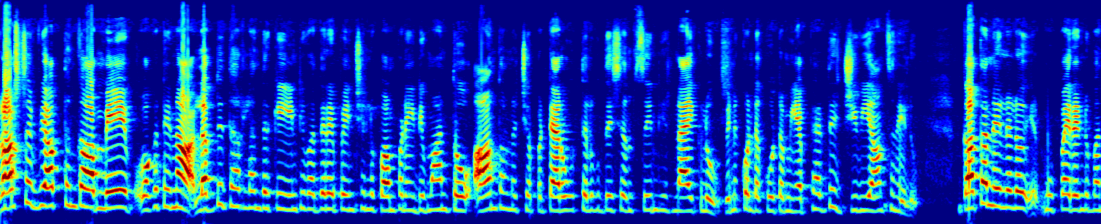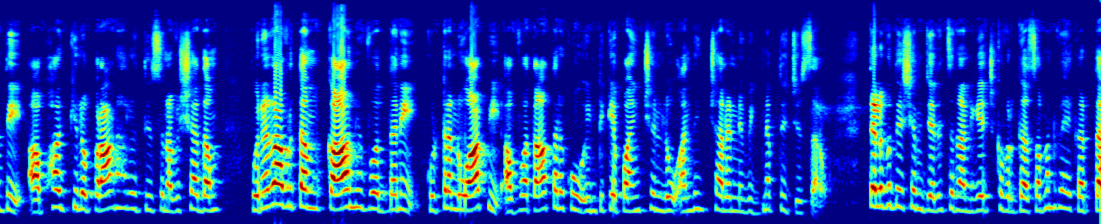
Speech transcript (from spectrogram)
రాష్ట్ర వ్యాప్తంగా మే ఒకటిన లబ్ధిదారులందరికీ ఇంటి వద్దనే పెన్షన్లు పంపిణీ డిమాండ్తో ఆందోళన చేపట్టారు తెలుగుదేశం సీనియర్ నాయకులు వినుకొండ కూటమి అభ్యర్థి జీవి ఆంజనేయులు. గత నెలలో ముప్పై రెండు మంది అభాగ్యులు ప్రాణాలు తీసిన విషాదం పునరావృతం కానివ్వొద్దని కుట్రలు ఆపి అవ్వతాతలకు ఇంటికే పెన్షన్లు అందించాలని విజ్ఞప్తి చేశారు. తెలుగుదేశం జనసేన నియోజకవర్గ సమన్వయకర్త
